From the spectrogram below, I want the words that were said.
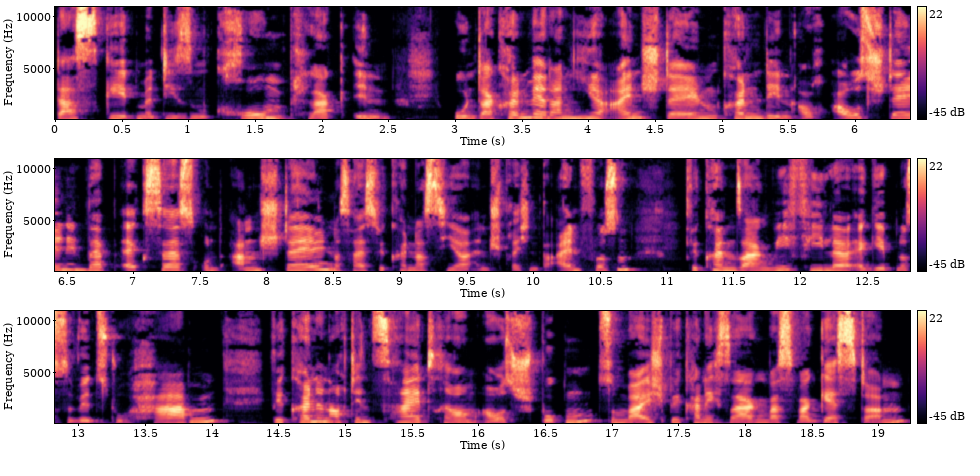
Das geht mit diesem Chrome-Plugin. Und da können wir dann hier einstellen und können den auch ausstellen, den Web Access und anstellen. Das heißt, wir können das hier entsprechend beeinflussen. Wir können sagen, wie viele Ergebnisse willst du haben. Wir können auch den Zeitraum ausspucken. Zum Beispiel kann ich sagen, was war gestern.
